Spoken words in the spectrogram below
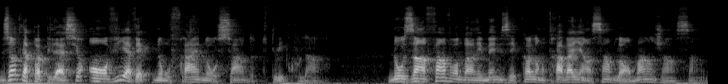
Nous autres, la population, on vit avec nos frères, nos sœurs de toutes les couleurs. Nos enfants vont dans les mêmes écoles, on travaille ensemble, on mange ensemble.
